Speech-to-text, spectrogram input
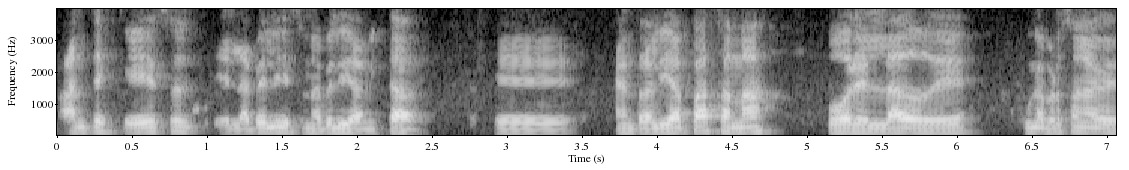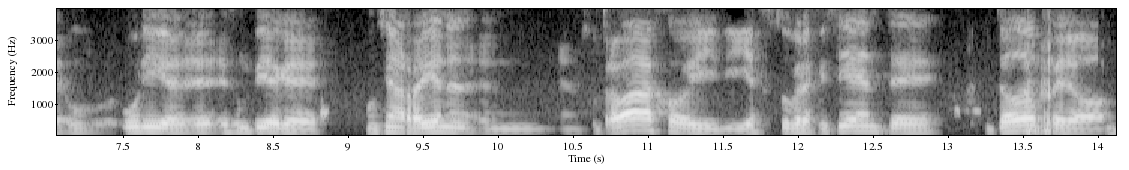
antes que eso, eh, la peli es una peli de amistad. Eh, en realidad pasa más por el lado de una persona, Uri es un pibe que funciona re bien en, su trabajo y, es súper eficiente y todo, pero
